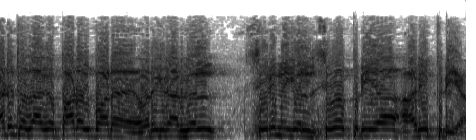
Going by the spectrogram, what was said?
அடுத்ததாக பாடல் பாட வருகிறார்கள் சிறுமிகள் சிவப்பிரியா ஹரிப்பிரியா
